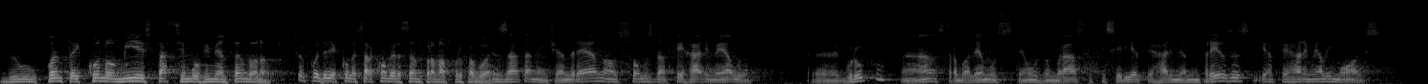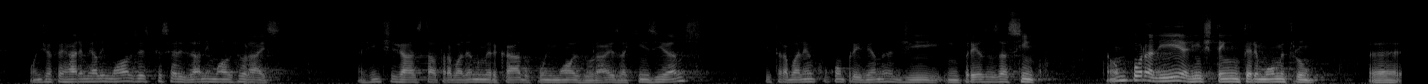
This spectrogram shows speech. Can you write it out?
do quanto a economia está se movimentando ou não. O que o senhor poderia começar conversando para nós, por favor? Exatamente. André, nós somos da Ferrari Melo uh, Grupo. Né? Nós trabalhamos, temos um braço que seria a Ferrari Melo Empresas e a Ferrari Melo Imóveis, onde a Ferrari Melo Imóveis é especializada em imóveis rurais. A gente já está trabalhando no mercado com imóveis rurais há 15 anos e trabalhando com compra e venda de empresas há 5. Então, por ali, a gente tem um termômetro uh,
